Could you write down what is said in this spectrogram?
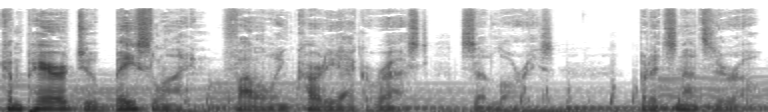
compared to baseline following cardiac arrest, said Laureys. But it's not zero.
